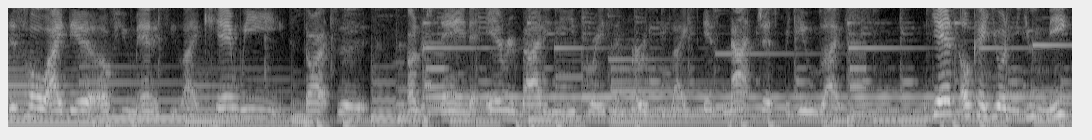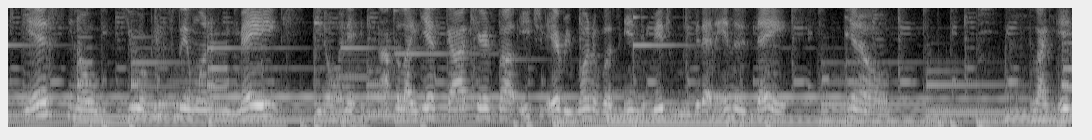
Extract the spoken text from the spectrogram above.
this whole idea of humanity, like, can we start to understand that everybody needs grace and mercy? Like, it's not just for you. Like, yes, okay, you're unique. Yes, you know, you are beautifully and wonderfully made. You know, and it, I feel like yes, God cares about each and every one of us individually. But at the end of the day, you know, like it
